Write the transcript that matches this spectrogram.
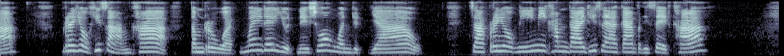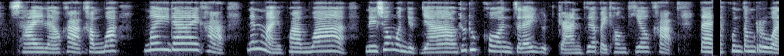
ะ ประโยคที่ 3 ค่ะตำรวจไม่ได้หยุดในช่วงวันหยุดยาว จากประโยคนี้มีคำใดที่แสดงอาการปฏิเสธคะ ใช่แล้วค่ะคำว่า ไม่ได้ค่ะ นั่นหมายความว่าในช่วงวันหยุดยาวทุกๆ คนจะได้หยุดกันเพื่อไปท่องเที่ยวค่ะ แต่คุณตำรวจ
